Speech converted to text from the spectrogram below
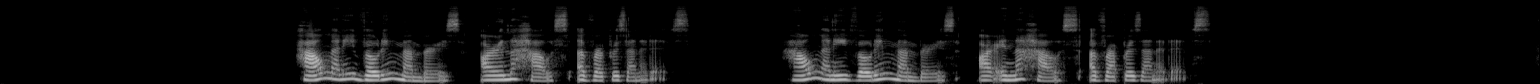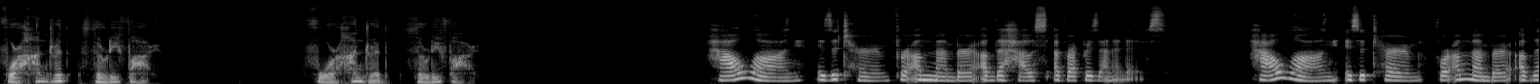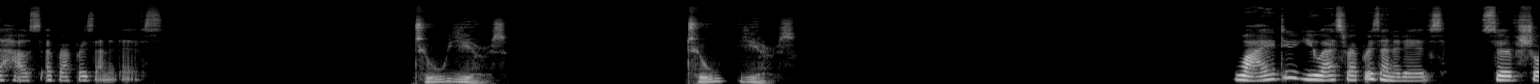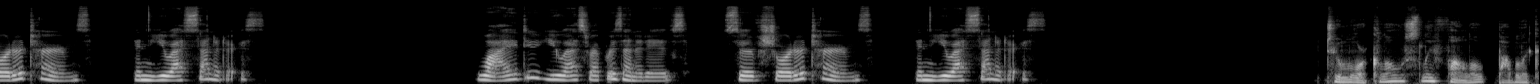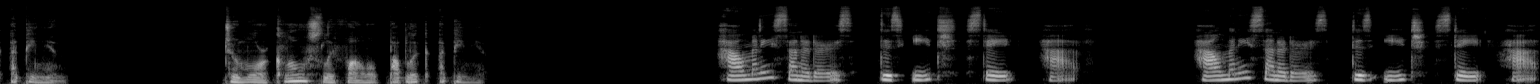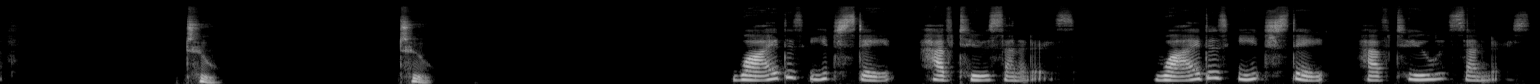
How many voting members are in the House of Representatives? How many voting members are in the House of Representatives? 435. 435. How long is a term for a member of the House of Representatives? How long is a term for a member of the House of Representatives? Two years. Two years. Why do U.S. representatives serve shorter terms than U.S. senators? Why do U.S. representatives serve shorter terms than U.S. senators? to more closely follow public opinion. To more closely follow public opinion. How many senators does each state have? How many senators does each state have? Two. Two. Why does each state have two senators? Why does each state have two senators?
